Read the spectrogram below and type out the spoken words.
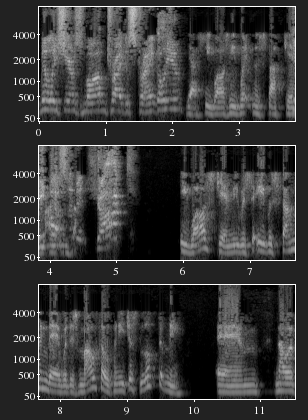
Millie Shear's mom tried to strangle you? Yes, he was. He witnessed that, Jim. He must have been shocked. He was, Jim. He was he was standing there with his mouth open. He just looked at me. Um, now, if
